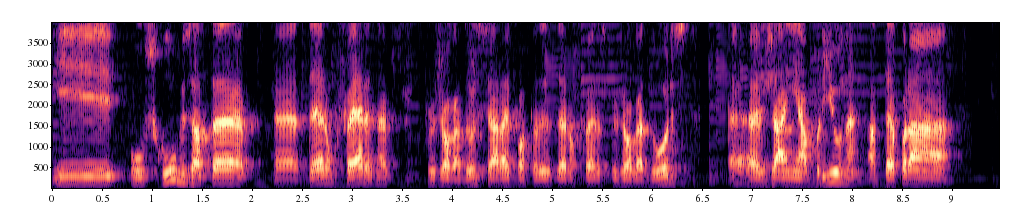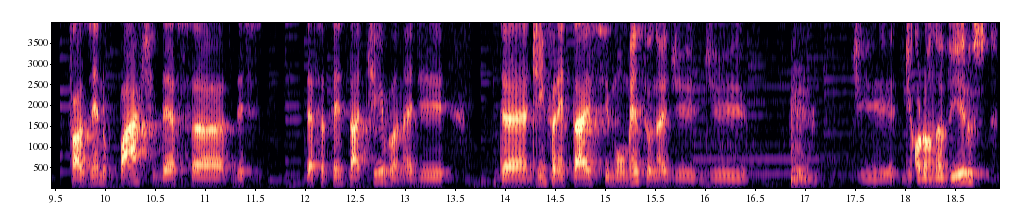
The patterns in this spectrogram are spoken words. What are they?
E os clubes até deram férias né, para os jogadores, Ceará e Fortaleza deram férias para os jogadores já em abril, né? Até para fazendo parte dessa, desse, dessa tentativa né, de, de, de, enfrentar esse momento né, de, de de, de coronavírus.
